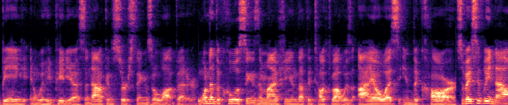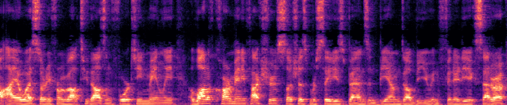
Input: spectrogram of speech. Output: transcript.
Bing, and Wikipedia. So now it can search things a lot better. One of the coolest things in my opinion that they talked about was iOS in the car. So basically now iOS starting from about 2014 mainly, a lot of car manufacturers such as Mercedes-Benz and BMW, Infiniti, etc.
